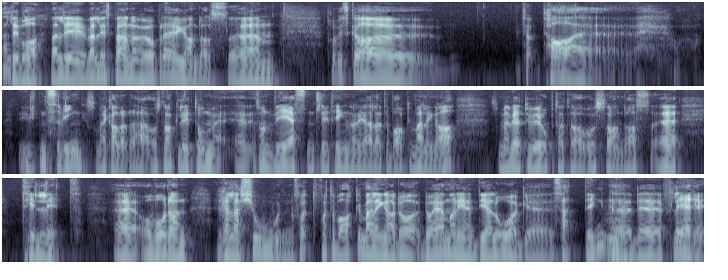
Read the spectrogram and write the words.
Veldig bra. Veldig, veldig spennende å høre på deg, Anders. Ehm, jeg tror vi skal ta, en liten sving, som jeg kaller det her, og snakke litt om eh, sånn vesentlige ting når det gjelder tilbakemeldinger, som jeg vet du er opptatt av også, Anders. Eh, tillit. Eh, og hvordan relasjonen For, for tilbakemeldinger, da, er man i en dialogsetting. Mm. Det, det, er flere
